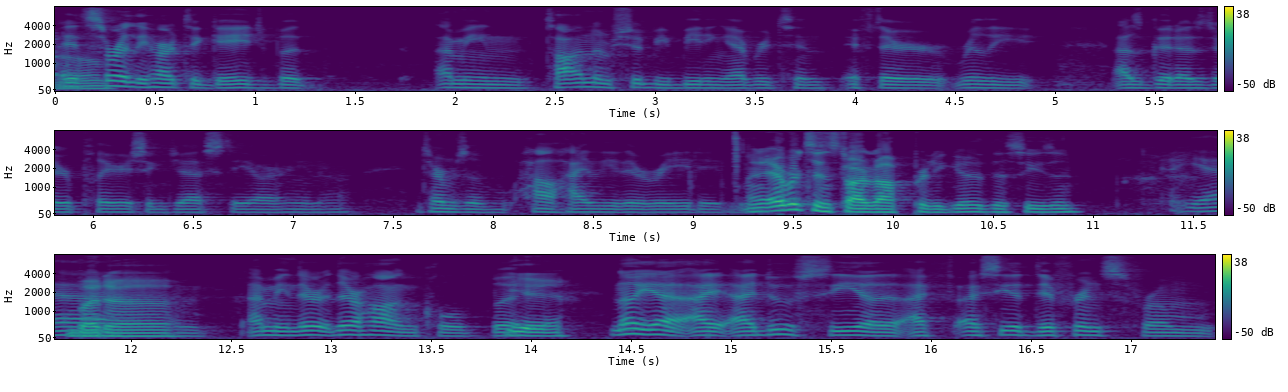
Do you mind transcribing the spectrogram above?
it's Um, really hard to gauge, but I mean, Tottenham should be beating Everton if they're really as good as their players suggest they are. You know, in terms of how highly they're rated. And Everton started off pretty good this season. Yeah, But, uh, I mean, they're they're hot and cold, but yeah, no, yeah, I, I do see a I, I see a difference from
